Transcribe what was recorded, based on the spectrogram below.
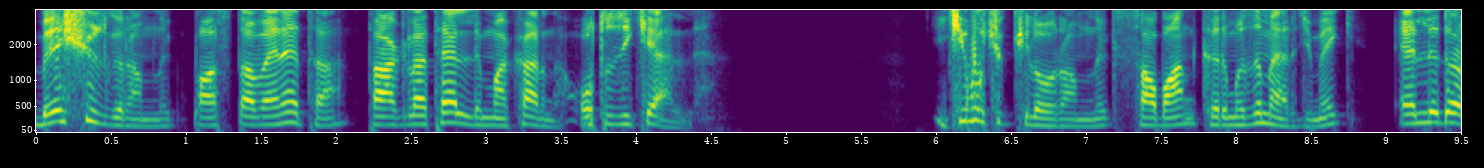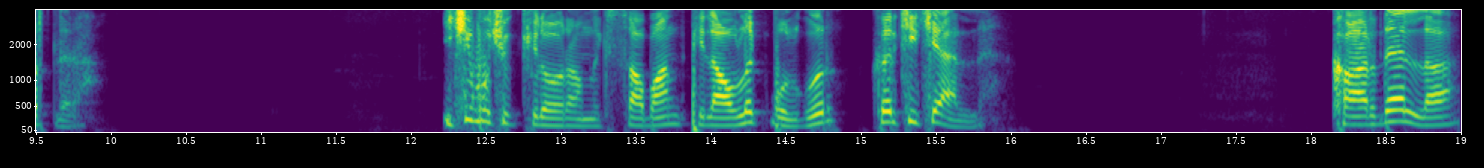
500 gramlık pasta veneta tagliatelle makarna 32.50 2,5 kilogramlık saban kırmızı mercimek 54 lira. 2,5 kilogramlık saban pilavlık bulgur 42.50. Kardella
